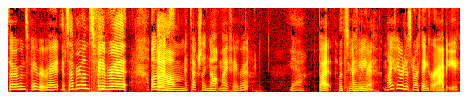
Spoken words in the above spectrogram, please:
It's everyone's favorite, right? It's everyone's favorite. Well, I mean, Um, it's, it's actually not my favorite, yeah. but What's your I favorite? mean, my favorite is Northanger Abbey,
